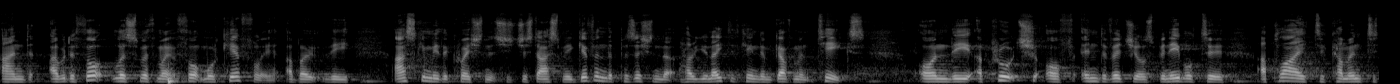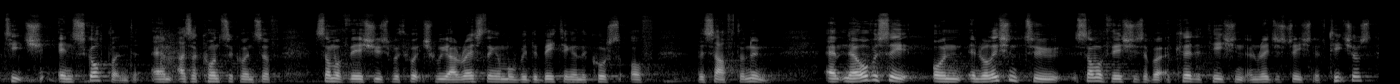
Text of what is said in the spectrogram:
And I would have thought Liz Smith might have thought more carefully about the asking me the question that she's just asked me, given the position that her United Kingdom government takes on the approach of individuals being able to apply to come in to teach in Scotland um, as a consequence of some of the issues with which we are wrestling and will be debating in the course of this afternoon. Um, now, obviously, on, in relation to some of the issues about accreditation and registration of teachers,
